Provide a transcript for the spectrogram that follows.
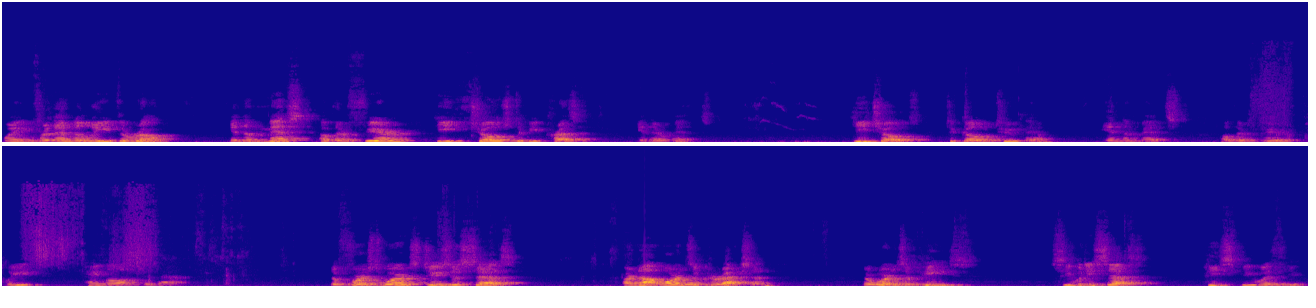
waiting for them to leave the room. In the midst of their fear, he chose to be present in their midst. He chose to go to them in the midst of their fear. Please hang on to that. The first words Jesus says are not words of correction, they're words of peace. See what he says? Peace be with you.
